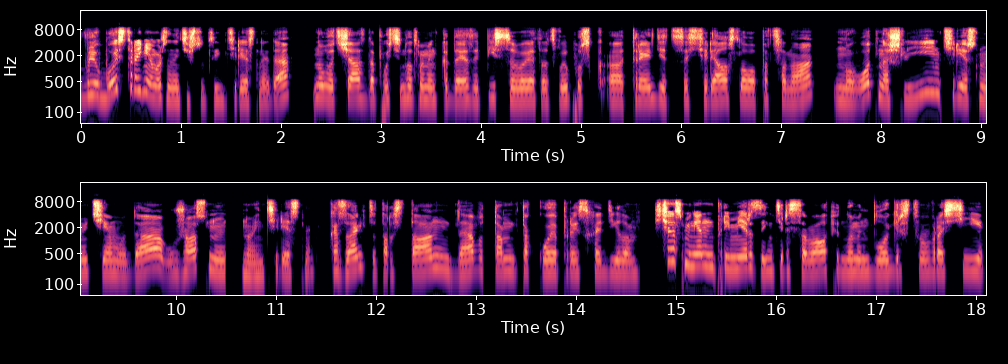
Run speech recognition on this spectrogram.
в любой стране можно найти что-то интересное, да? Ну вот сейчас, допустим, тот момент, когда я записываю этот выпуск, э, трендится сериал «Слово пацана». Ну вот, нашли интересную тему, да, ужасную, но интересную. Казань, Татарстан, да, вот там такое происходило. Сейчас меня, например, заинтересовал феномен блогерства в России.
